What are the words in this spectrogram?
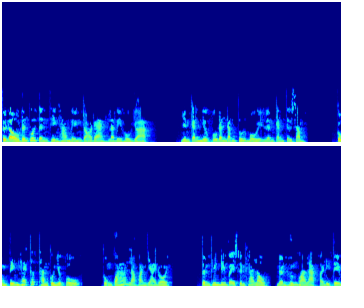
Từ đầu đến cuối tịnh thiên há miệng rõ ràng là bị hù dọa. Nhìn cảnh Nhược Vũ đánh đấm túi bụi lên cảnh tử xăm. Cùng tiếng hét thất thanh của Nhược Vũ, cũng quá là hoang dại rồi. Tịnh Thiên đi vệ sinh khá lâu, nên hướng Hoa Lạc phải đi tìm.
